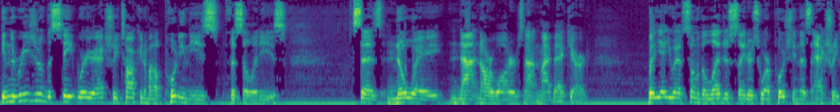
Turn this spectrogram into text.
in the region of the state where you're actually talking about putting these facilities says, no way, not in our waters, not in my backyard. But yet you have some of the legislators who are pushing this actually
